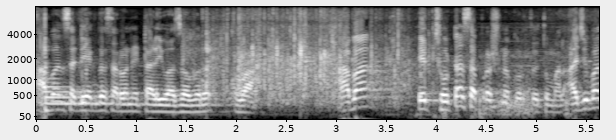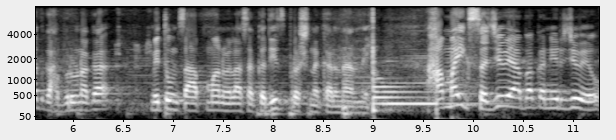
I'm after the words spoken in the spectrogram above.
आबांसाठी एकदा सर्वांनी टाळी वाजवा बरं. वा. आबा एक छोटासा प्रश्न करतोय तुम्हाला. अजिबात घाबरू नका. मी तुमचा अपमान होईल असा कधीच प्रश्न करणार नाही. हा माईक सजीव आहे आबा का निर्जीव आहे हो?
